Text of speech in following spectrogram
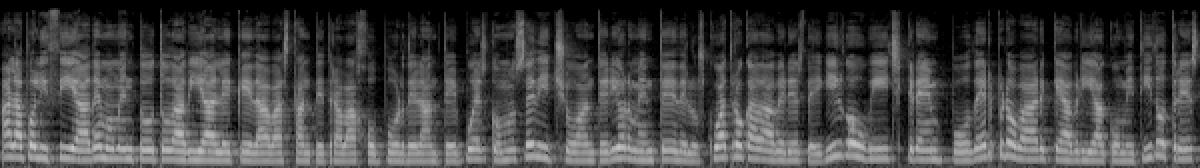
A la policía de momento todavía le queda bastante trabajo por delante, pues como os he dicho anteriormente, de los cuatro cadáveres de Gilgo Beach creen poder probar que habría cometido tres,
